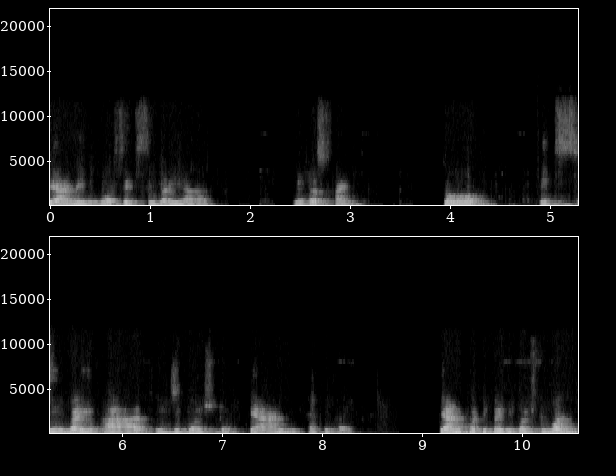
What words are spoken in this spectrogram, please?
tan inverse HC by R? Let us find. So HC by R is equals to tan 45. Tan 45 equals to 1.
